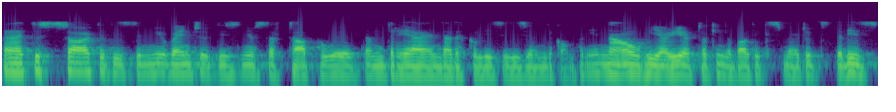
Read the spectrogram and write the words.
uh, to start this new venture, this new startup with Andrea and other colleagues in the company. And now we are here talking about Xmetrics that is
